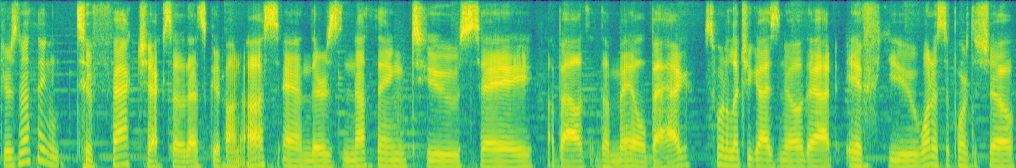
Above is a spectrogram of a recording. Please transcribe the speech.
there's nothing to fact check, so that's good on us. And there's nothing to say about the mailbag. Just want to let you guys know that if you want to support the show,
